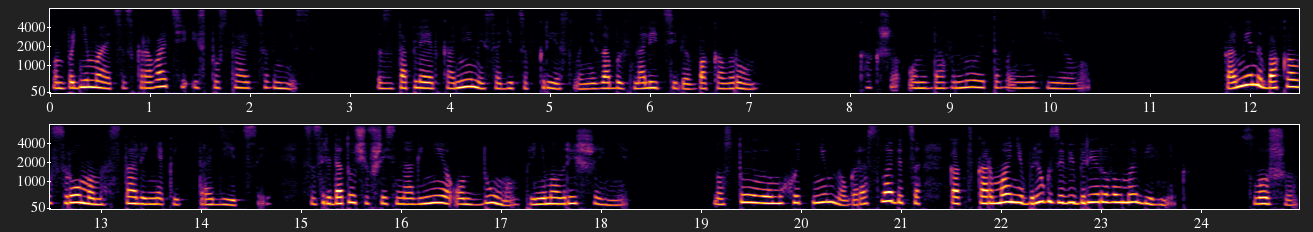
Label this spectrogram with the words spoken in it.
он поднимается с кровати и спускается вниз. Затопляет камин и садится в кресло, не забыв налить себе в бокал ром. Как же он давно этого не делал. Камин и бокал с ромом стали некой традицией. Сосредоточившись на огне, он думал, принимал решения. Но стоило ему хоть немного расслабиться, как в кармане брюк завибрировал мобильник. «Слушаю»,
